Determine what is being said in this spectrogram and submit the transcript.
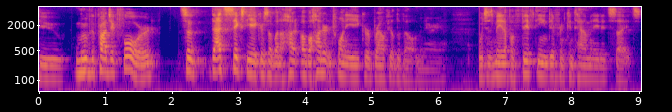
to move the project forward. So that's 60 acres of, an, of a 120 acre brownfield development area which is made up of 15 different contaminated sites.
